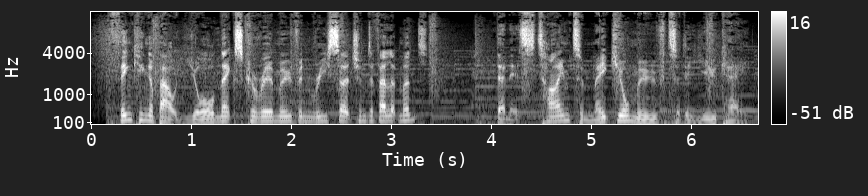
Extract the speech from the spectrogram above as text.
Thinking about your next career move in research and development? Then it's time to make your move to the UK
